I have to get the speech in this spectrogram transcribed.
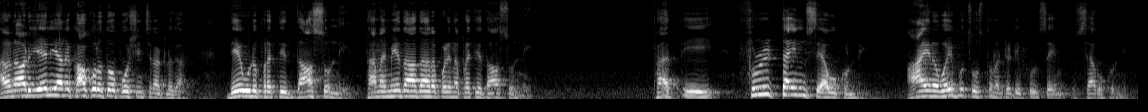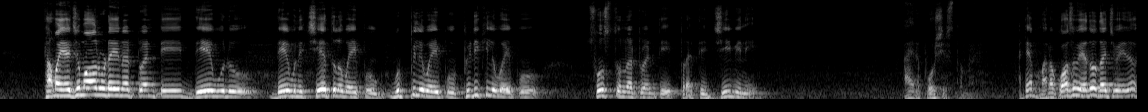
అలనాడు ఏలియాను కాకులతో పోషించినట్లుగా దేవుడు ప్రతి దాసుణ్ణి తన మీద ఆధారపడిన ప్రతి దాసుణ్ణి ప్రతి ఫుల్ టైం సేవకుణ్ణి. ఆయన వైపు చూస్తున్నటువంటి ఫుల్ టైం సేవకుణ్ణి. తమ యజమానుడైనటువంటి దేవుడు దేవుని చేతుల వైపు గుప్పిలి వైపు పిడికిల వైపు చూస్తున్నటువంటి ప్రతి జీవిని ఆయన పోషిస్తున్నాడు. అంటే మన కోసం ఏదో దాచి ఏదో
